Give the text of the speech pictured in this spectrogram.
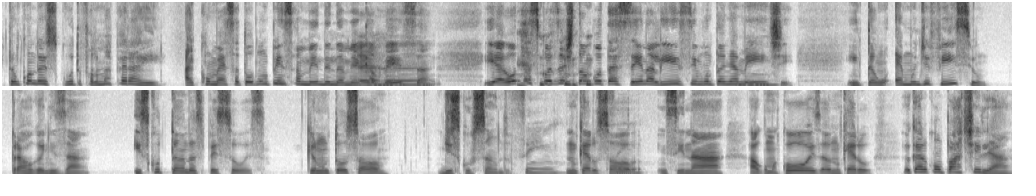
Então quando eu escuto, eu falo, mas peraí. Aí começa todo um pensamento dentro da minha uhum. cabeça. E aí outras coisas estão acontecendo ali simultaneamente. Uhum. Então é muito difícil para organizar, escutando as pessoas. Porque eu não tô só discursando. Sim. Não quero só Sim. ensinar alguma coisa, eu não quero. Eu quero compartilhar.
